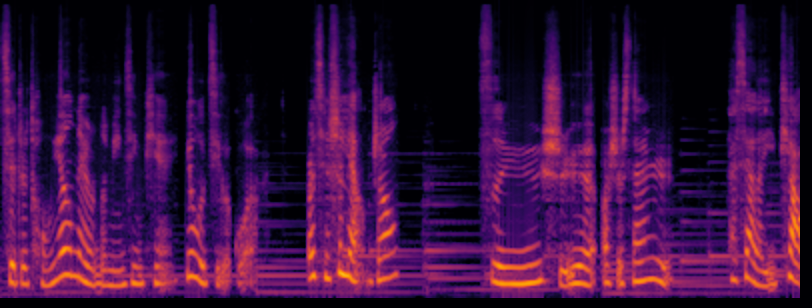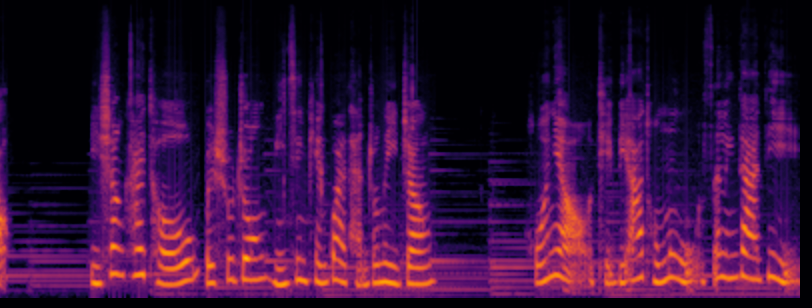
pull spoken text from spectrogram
写着同样内容的明信片又寄了过来，而且是两张，“死于十月二十三日”。他吓了一跳。以上开头为书中明信片怪谈中的一章。火鸟、铁臂阿童木、森林大地、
